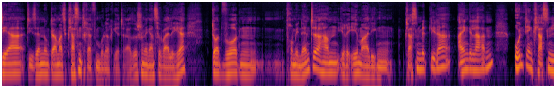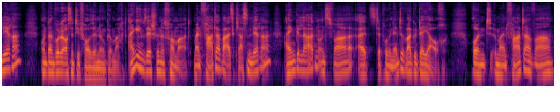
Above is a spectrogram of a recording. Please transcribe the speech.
der die Sendung damals Klassentreffen moderierte. Also schon eine ganze Weile her. Dort wurden Prominente, haben ihre ehemaligen Klassenmitglieder eingeladen und den Klassenlehrer und dann wurde aus eine TV-Sendung gemacht. Eigentlich ein sehr schönes Format. Mein Vater war als Klassenlehrer eingeladen und zwar als der Prominente war Günter Jauch. Und mein Vater war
